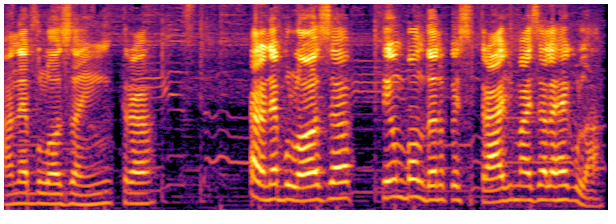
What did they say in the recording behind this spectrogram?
a nebulosa entra. Cara, a nebulosa tem um bom dano com esse traje, mas ela é regular.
